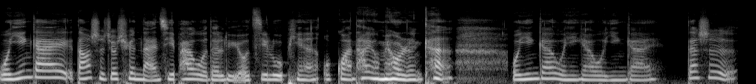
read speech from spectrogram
我应该当时就去南极拍我的旅游纪录片，我管他有没有人看。我应该，我应该，我应该。但是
